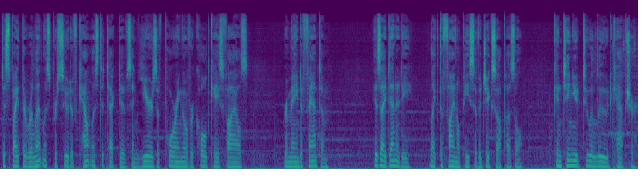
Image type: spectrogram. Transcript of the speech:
despite the relentless pursuit of countless detectives and years of poring over cold case files, remained a phantom. His identity, like the final piece of a jigsaw puzzle, continued to elude capture,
